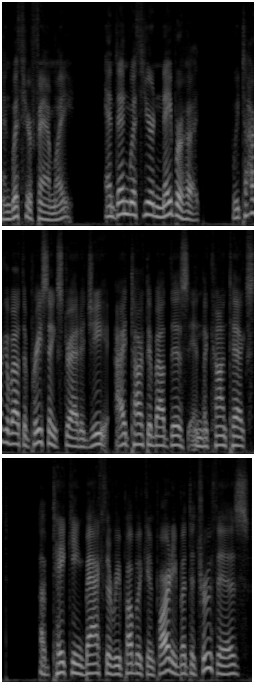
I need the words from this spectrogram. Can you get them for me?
and with your family, and then with your neighborhood we talk about the precinct strategy. I talked about this in the context of taking back the Republican Party, but the truth is,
